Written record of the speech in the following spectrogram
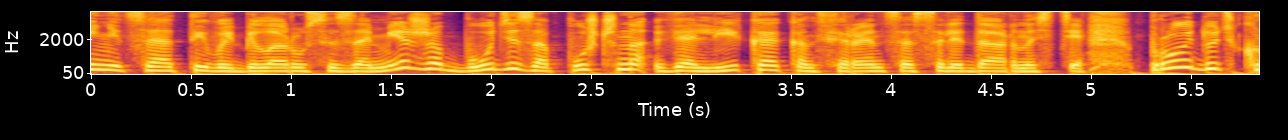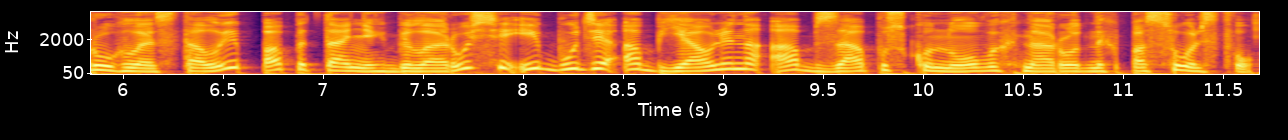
ініцыятывай беларусы замежжа будзе запушчана вялікая канферэнцыя салідарнасці пройдуць круглыя сталы па пытаннях беларусі і будзе аб'яўлена аб запуску новых народных пасольстваў.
